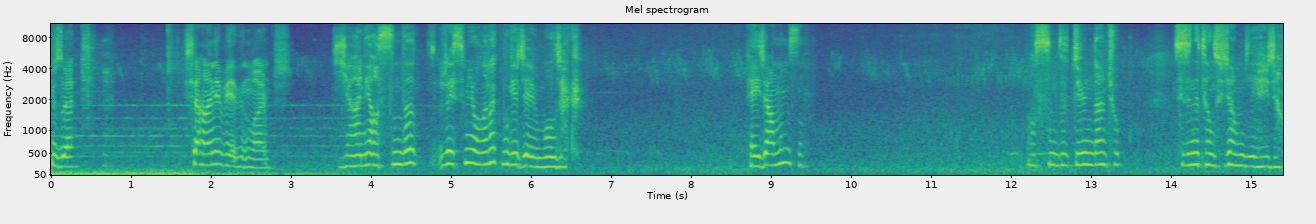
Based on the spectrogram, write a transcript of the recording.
Güzel. Şahane bir evin varmış. Yani aslında resmi olarak bu gece evim olacak. Heyecanlı mısın? Aslında düğünden çok sizinle tanışacağım diye heyecan.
